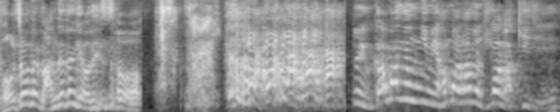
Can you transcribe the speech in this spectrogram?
버전을 만드는 게 어딨어 또 이거 까망 형님이 한 번 하면 기가 막히지.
